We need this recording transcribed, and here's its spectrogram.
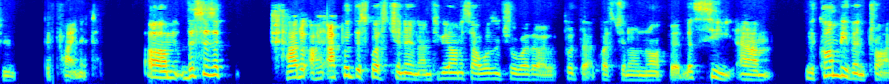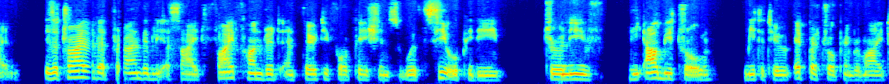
to define it. Um, this is a how do I, I, put this question in, and to be honest, I wasn't sure whether I would put that question or not. But let's see. Um, the COMBIVENT trial is a trial that randomly assigned 534 patients with COPD to relieve the albuterol, beta 2, ipratropium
